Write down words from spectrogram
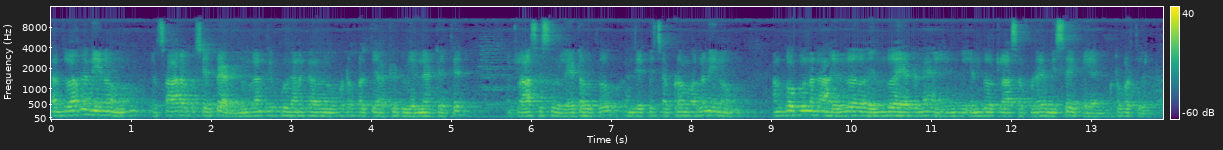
తద్వారా నేను సార్ అప్పుడు చెప్పాడు నువ్వు కనుక ఇప్పుడు కనుక పుట్టపర్తి అటు ఇటు వెళ్ళినట్టయితే క్లాసెస్ లేట్ అవుతూ అని చెప్పి చెప్పడం వల్ల నేను అనుకోకుండా నా ఎనిమిదో ఎనిమిదో ఏటనే ఎనిమిదో క్లాస్ అప్పుడే మిస్ అయిపోయాను పుట్టపర్తి వెళ్ళడం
